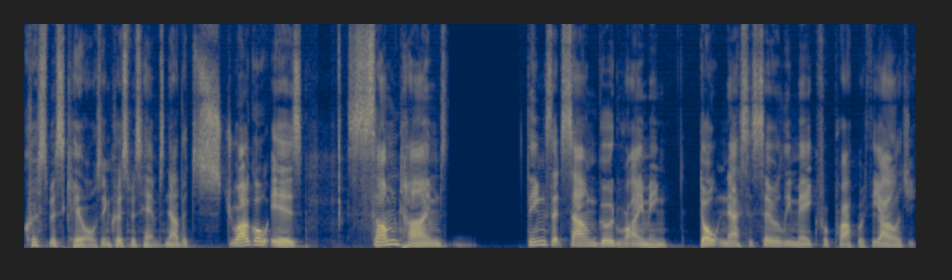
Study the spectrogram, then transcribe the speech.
Christmas carols and Christmas hymns. Now the struggle is sometimes things that sound good rhyming don't necessarily make for proper theology.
